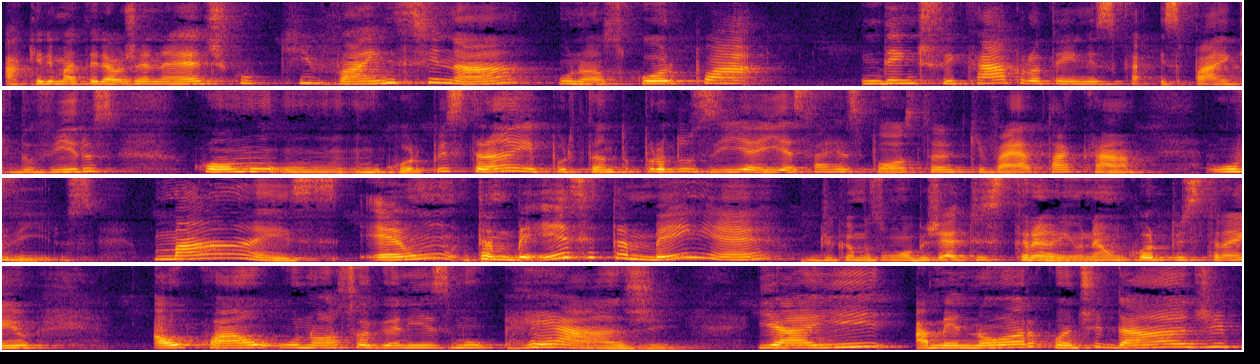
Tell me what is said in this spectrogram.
aquele material genético que vai ensinar o nosso corpo a identificar a proteína spike do vírus como um, um, corpo estranho e, portanto, produzir aí essa resposta que vai atacar o vírus. Mas é um também esse também é, digamos, um objeto estranho, né? Um corpo estranho ao qual o nosso organismo reage. E aí a menor quantidade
